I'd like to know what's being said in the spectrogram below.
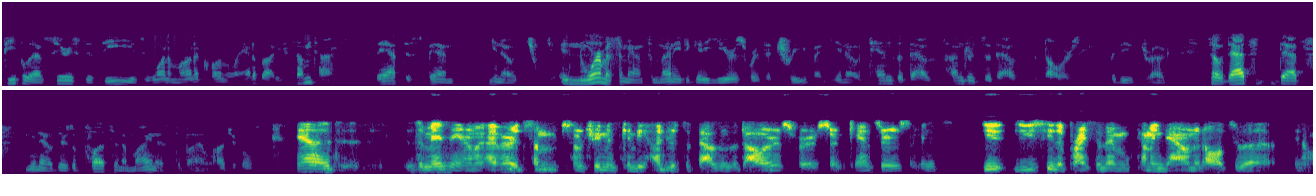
people who have serious disease who want a monoclonal antibody. Sometimes they have to spend, you know, enormous amounts of money to get a year's worth of treatment. You know, tens of thousands, hundreds of thousands of dollars for these drugs. So that's that's you know, there's a plus and a minus to biologicals. Yeah, it's it's amazing. I've heard some some treatments can be hundreds of thousands of dollars for certain cancers. I mean, it's, do you do you see the price of them coming down at all to a you know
